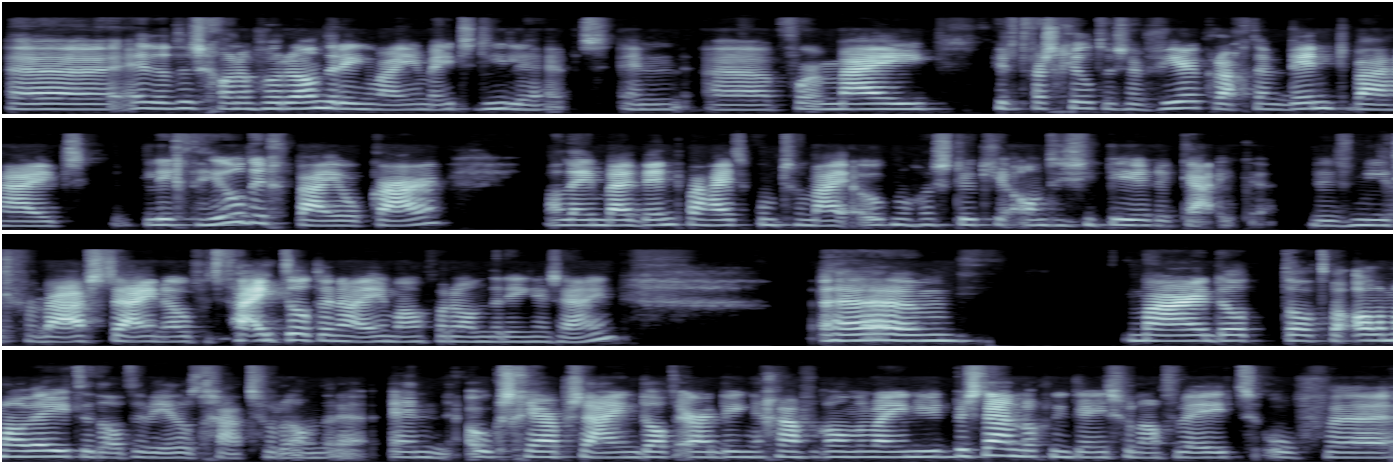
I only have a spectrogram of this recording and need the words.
Uh, en dat is gewoon een verandering waar je mee te dealen hebt. En uh, voor mij is het verschil tussen veerkracht en wendbaarheid. Het ligt heel dicht bij elkaar. Alleen bij wendbaarheid komt voor mij ook nog een stukje anticiperen kijken. Dus niet verbaasd zijn over het feit dat er nou eenmaal veranderingen zijn. Um, maar dat, dat we allemaal weten dat de wereld gaat veranderen. En ook scherp zijn dat er dingen gaan veranderen waar je nu het bestaan nog niet eens vanaf weet. Of uh,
